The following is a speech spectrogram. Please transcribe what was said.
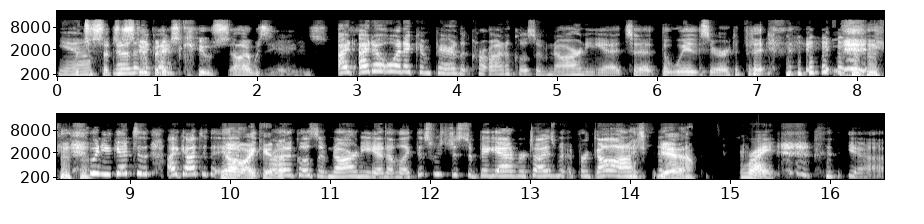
Yeah. which is such No, a stupid kinda- excuse. Oh, it was the '80s. I, I don't want to compare the Chronicles of Narnia to the Wizard, but when you get to, I got to the end No, of I the get it. Chronicles of Narnia, and I'm like, this was just a big advertisement for God. yeah, right. yeah.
